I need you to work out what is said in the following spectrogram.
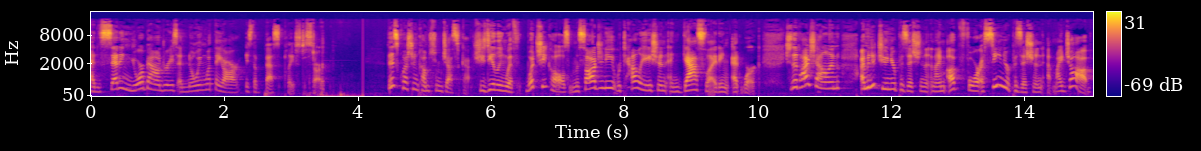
and setting your boundaries and knowing what they are is the best place to start. This question comes from Jessica. She's dealing with what she calls misogyny, retaliation, and gaslighting at work. She said, Hi, Shallon. I'm in a junior position and I'm up for a senior position at my job.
